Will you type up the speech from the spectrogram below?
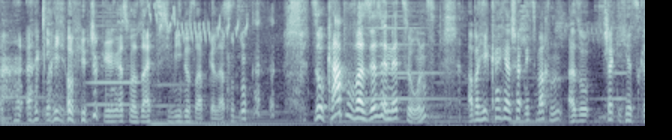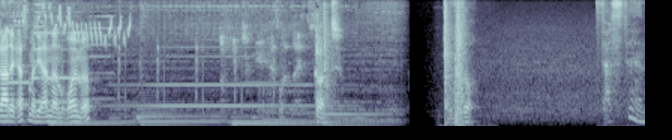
Gleich auf YouTube gegangen, erstmal 60 Minus abgelassen. so, Capo war sehr, sehr nett zu uns. Aber hier kann ich anscheinend nichts machen. Also checke ich jetzt gerade erstmal die anderen Räume. Gott. So. Was ist das denn?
